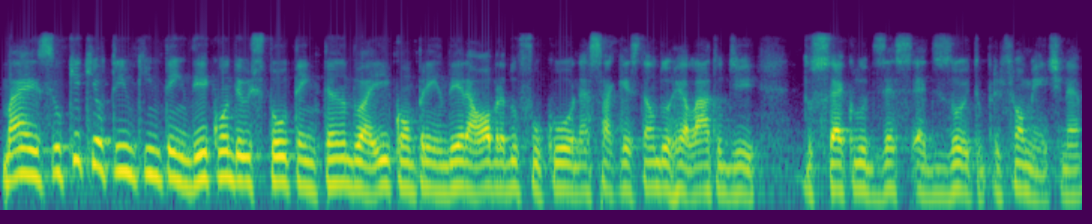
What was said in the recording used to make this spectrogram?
Mas o que, que eu tenho que entender quando eu estou tentando aí compreender a obra do Foucault nessa questão do relato de, do século XVIII, é, principalmente, né?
